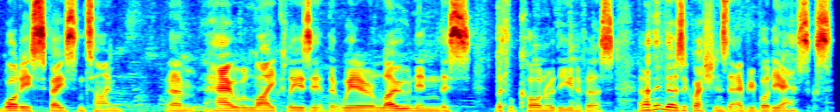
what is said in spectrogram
what is space and time, um, how likely is it that we're alone in this little corner of the universe? And I think those are questions that everybody asks,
